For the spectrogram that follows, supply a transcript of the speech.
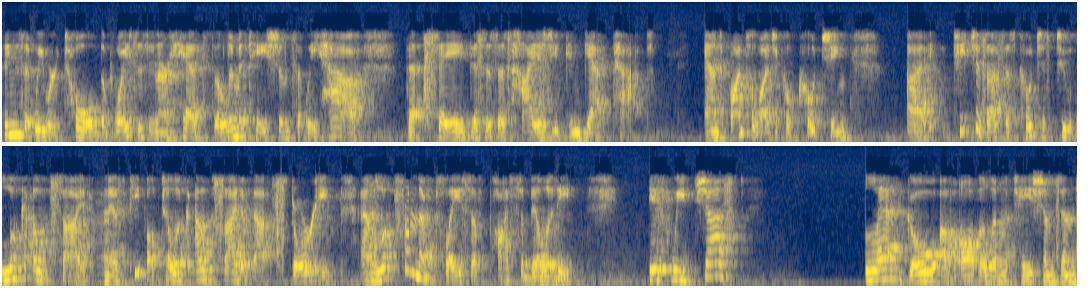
things that we were told, the voices in our heads, the limitations that we have that say this is as high as you can get, Pat. And ontological coaching uh, teaches us as coaches to look outside and as people to look outside of that story and look from the place of possibility. If we just let go of all the limitations and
